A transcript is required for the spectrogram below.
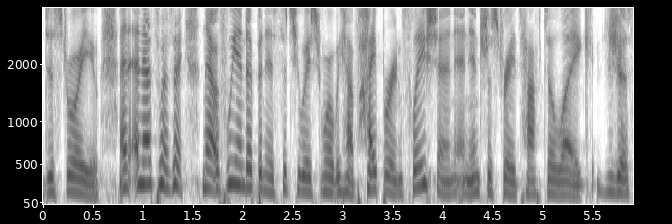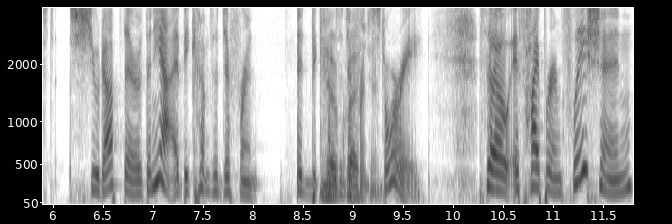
destroy you. And and that's what I'm saying. Now, if we end up in a situation where we have hyperinflation and interest rates have to like just shoot up there, then yeah, it becomes a different it becomes a different story. So if hyperinflation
